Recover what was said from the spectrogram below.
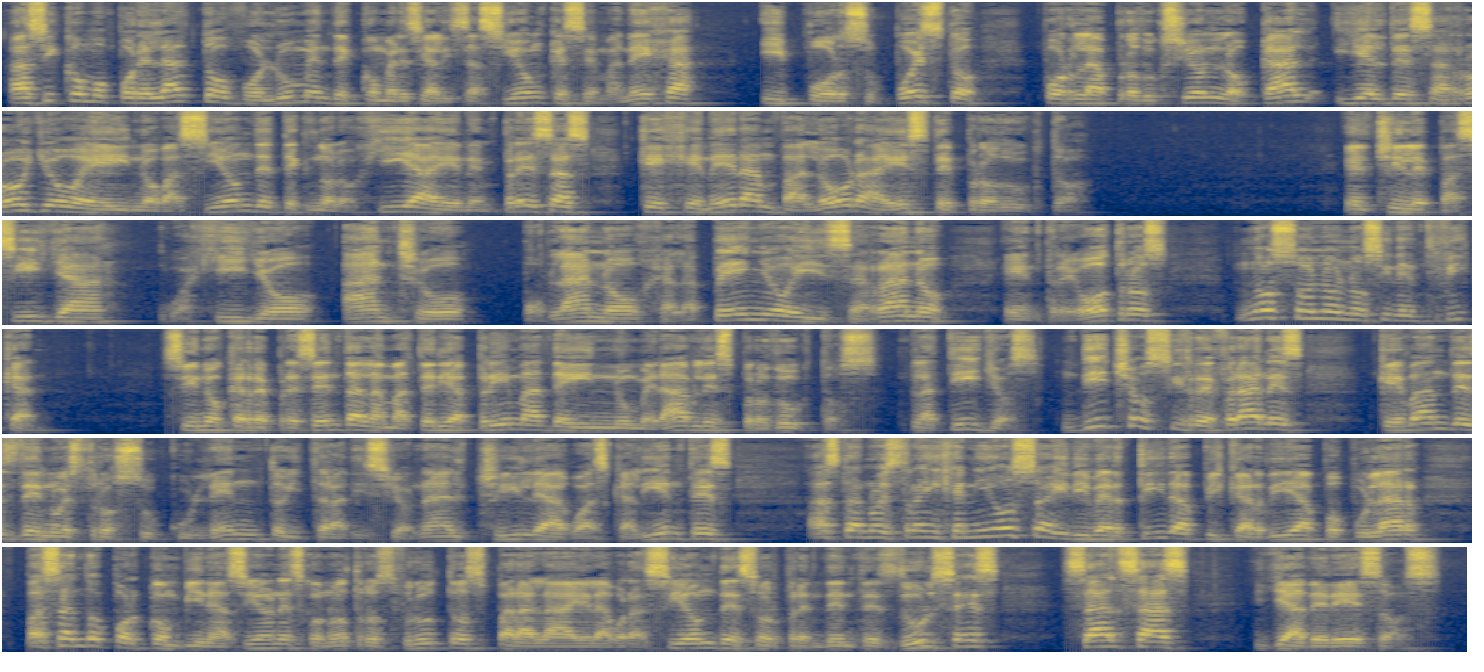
así como por el alto volumen de comercialización que se maneja y, por supuesto, por la producción local y el desarrollo e innovación de tecnología en empresas que generan valor a este producto. El chile pasilla, guajillo, ancho, poblano, jalapeño y serrano, entre otros, no solo nos identifican, sino que representan la materia prima de innumerables productos, platillos, dichos y refranes que van desde nuestro suculento y tradicional chile aguascalientes hasta nuestra ingeniosa y divertida picardía popular, pasando por combinaciones con otros frutos para la elaboración de sorprendentes dulces, salsas y aderezos.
